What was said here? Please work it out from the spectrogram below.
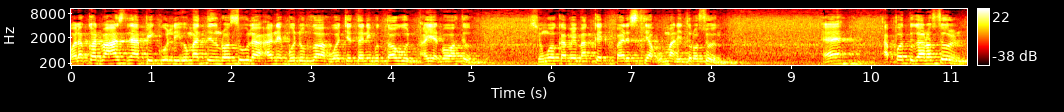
Walaqad ba'asna fi kulli ummatin rasula an ibudullah wa jatanibut tagut ayat bawah tu. Sungguh kami bangkit kepada setiap umat itu rasul. Eh, apa tugas rasul?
